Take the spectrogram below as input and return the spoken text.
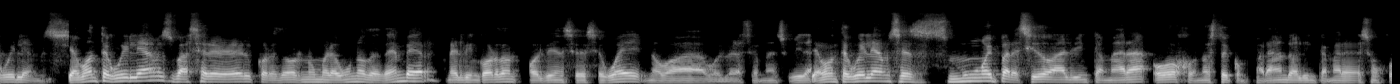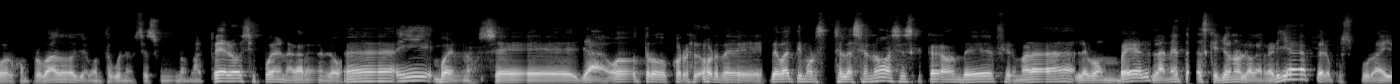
Williams. Yavonta Williams va a ser el corredor número uno de Denver. Melvin Gordon, olvídense de ese güey, no va a volver a hacer nada en su vida. Yavonta Williams es muy parecido a Alvin Camara. Ojo, no estoy comparando. Alvin Camara es un jugador comprobado. Yavonta Williams es un novato. Pero si pueden, agárrenlo eh, y bueno, se, ya otro corredor de, de, Baltimore se lesionó, así es que acaban de firmar a Levon Bell. La neta es que yo no lo agarraría, pero pues por ahí,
